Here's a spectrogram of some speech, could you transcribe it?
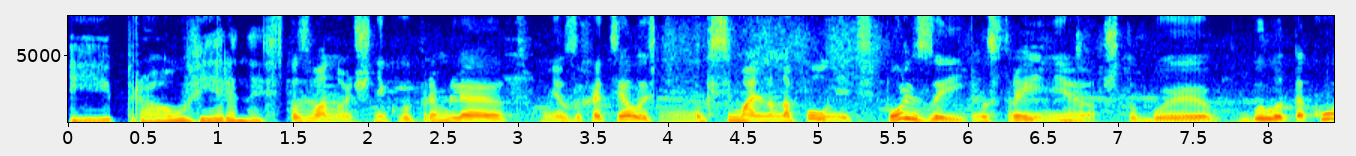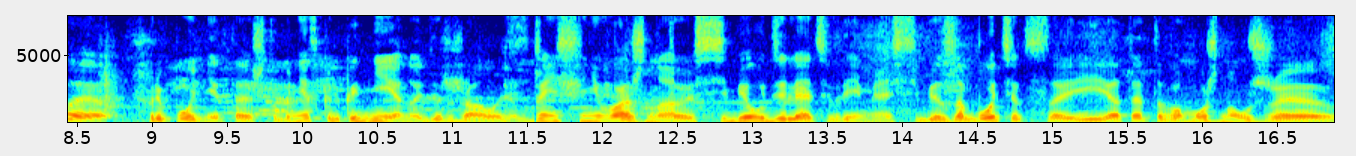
и про уверенность. Позвоночник выпрямляют. Мне захотелось максимально наполнить пользой настроение, чтобы было такое приподнятое, чтобы несколько дней оно держалось. Женщине важно себе уделять время, о себе заботиться, и от этого можно уже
